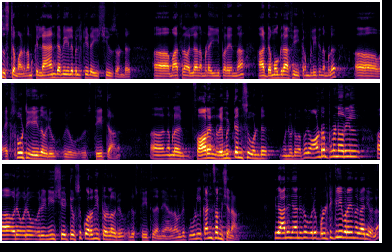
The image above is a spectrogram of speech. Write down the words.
സിസ്റ്റമാണ് നമുക്ക് ലാൻഡ് അവൈലബിലിറ്റിയുടെ ഇഷ്യൂസ് ഉണ്ട്. മാത്രമല്ല നമ്മുടെ ഈ പറയുന്ന ആ ഡെമോഗ്രാഫി കംപ്ലീറ്റ് നമ്മൾ എക്സ്പോർട്ട് ചെയ്ത ഒരു ഒരു സ്റ്റേറ്റാണ് നമ്മൾ ഫോറിൻ റെമിറ്റൻസ് കൊണ്ട് മുന്നോട്ട് പോകും. അപ്പോൾ ഒരു ഓൺടർപ്രണറിയൽ ഒരു ഒരു ഒരു ഇനീഷ്യേറ്റീവ്സ് കുറഞ്ഞിട്ടുള്ള ഒരു ഒരു സ്റ്റേറ്റ് തന്നെയാണ്. നമ്മളുടെ കൂടുതൽ കൺസംഷനാണ് ഇതാരും ഞാനൊരു ഒരു പൊളിറ്റിക്കലി പറയുന്ന കാര്യമല്ല.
